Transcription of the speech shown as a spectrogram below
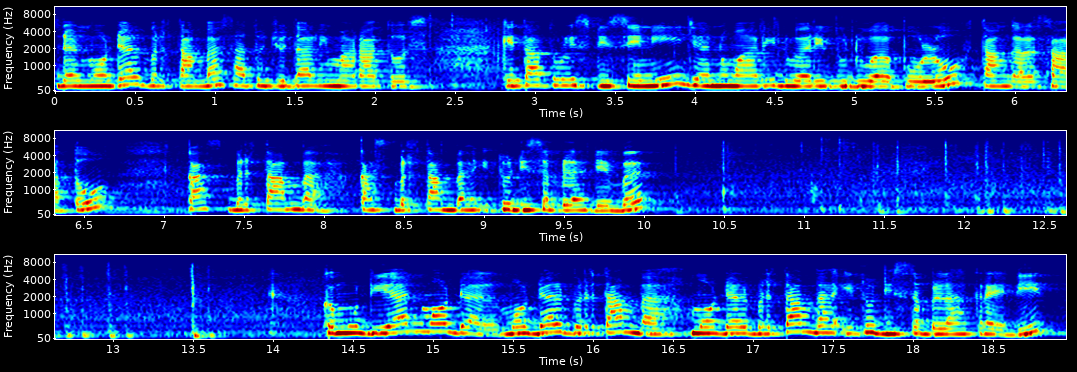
dan modal bertambah 1.500. Kita tulis di sini Januari 2020 tanggal 1 kas bertambah. Kas bertambah itu di sebelah debit. Kemudian modal, modal bertambah. Modal bertambah itu di sebelah kredit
